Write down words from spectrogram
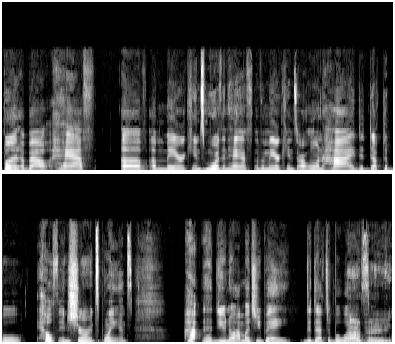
but about half of Americans, more than half of Americans, are on high deductible health insurance plans. How, do you know how much you pay deductible wise? I pay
